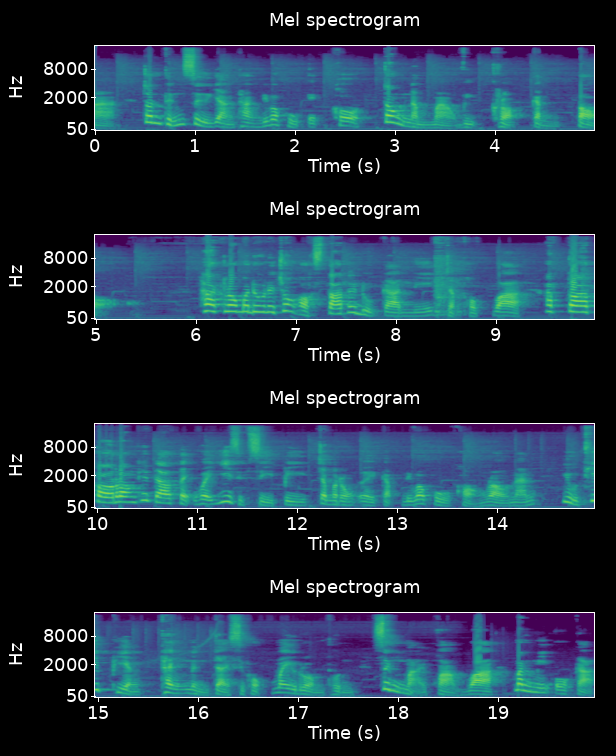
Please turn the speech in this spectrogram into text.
มา จนถึงสื่ออย่างทางลิเวอร์พูลเอ็กโค ต้องนำมาวิเคราะห์กันต่อ หากเรามาดูในช่วงออกสตาร์ทฤดูกาลนี้จะพบว่าอัตราต่อรองที่ดาวเตะวัย 24 ปี จะมาลงเอยกับลิเวอร์พูลของเรานั้น อยู่ที่เพียงแทง1จ่าย 16 ไม่รวมทุน ซึ่งหมายความว่ามันมีโอกาส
